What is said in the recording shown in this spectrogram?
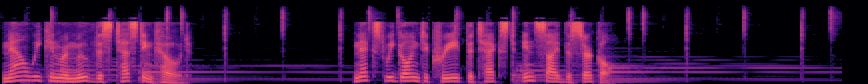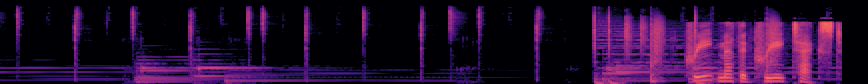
Now we can remove this testing code. Next we going to create the text inside the circle. Create method create text.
